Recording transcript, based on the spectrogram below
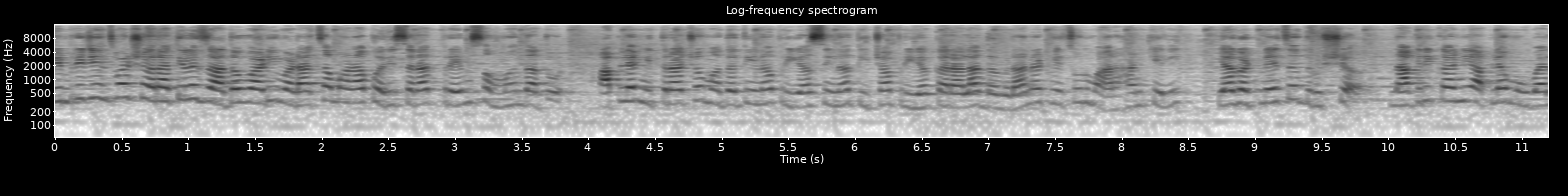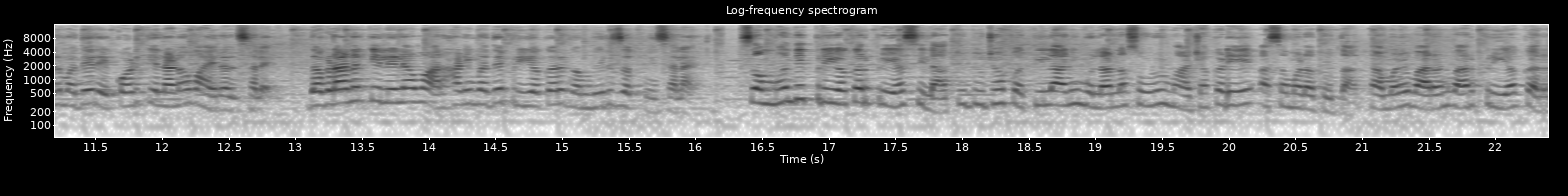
पिंपरी चिंचवड शहरातील जाधववाडी वडाचा माळा परिसरात प्रेम संबंधातून आपल्या मित्राच्या मदतीनं प्रियसीनं तिच्या प्रियकराला दगडानं ठेचून मारहाण केली. या घटनेचं दृश्य नागरिकांनी आपल्या मोबाईलमध्ये रेकॉर्ड केल्यानं व्हायरल झालंय. दगडानं केलेल्या मारहाणीमध्ये प्रियकर गंभीर जखमी झालाय. संबंधित प्रियकर प्रियसीला तू तुझ्या पतीला आणि मुलांना सोडून माझ्याकडे ये असं म्हणत होता. त्यामुळे वारंवार प्रियकर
